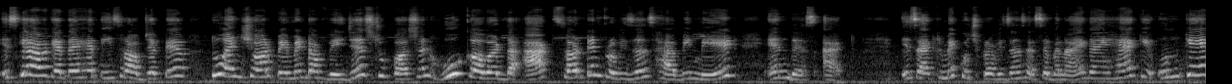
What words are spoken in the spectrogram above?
इसके अलावा कहते हैं, तीसरा objective to ensure payment of wages to person who covered the act certain provisions have been made in this act इस एक्ट में कुछ प्रोविजंस ऐसे बनाए गए हैं कि उनके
